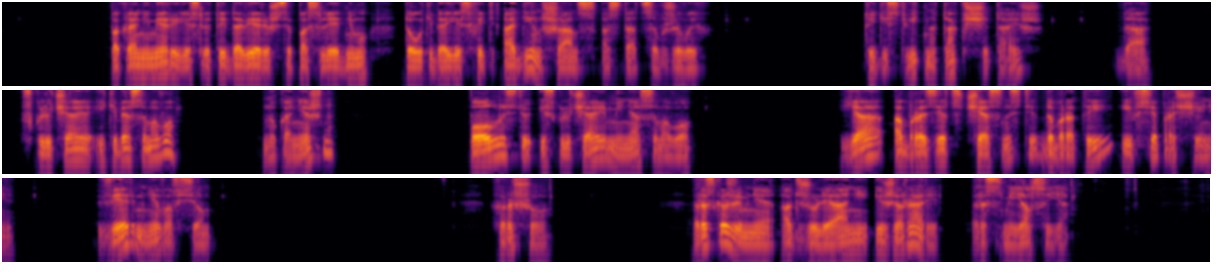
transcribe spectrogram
По крайней мере, если ты доверишься последнему, то у тебя есть хоть один шанс остаться в живых. Ты действительно так считаешь? Да. Включая и тебя самого? Ну, конечно полностью исключая меня самого. Я образец честности, доброты и все прощения. Верь мне во всем. Хорошо. Расскажи мне о Джулиане и Жераре, — рассмеялся я.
